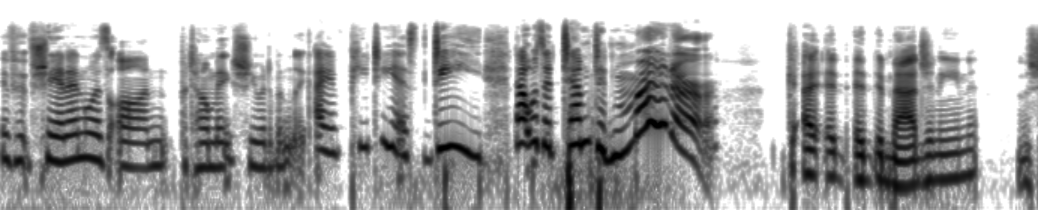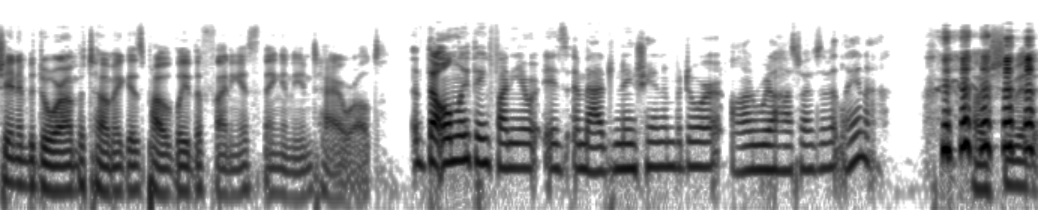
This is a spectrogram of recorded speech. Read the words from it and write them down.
If, if Shannon was on Potomac, she would have been like, I have PTSD. That was attempted murder. I, I, I- imagining Shannon Beador on Potomac is probably the funniest thing in the entire world. The only thing funnier is imagining Shannon Beador on Real Housewives of Atlanta. Oh, she would.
